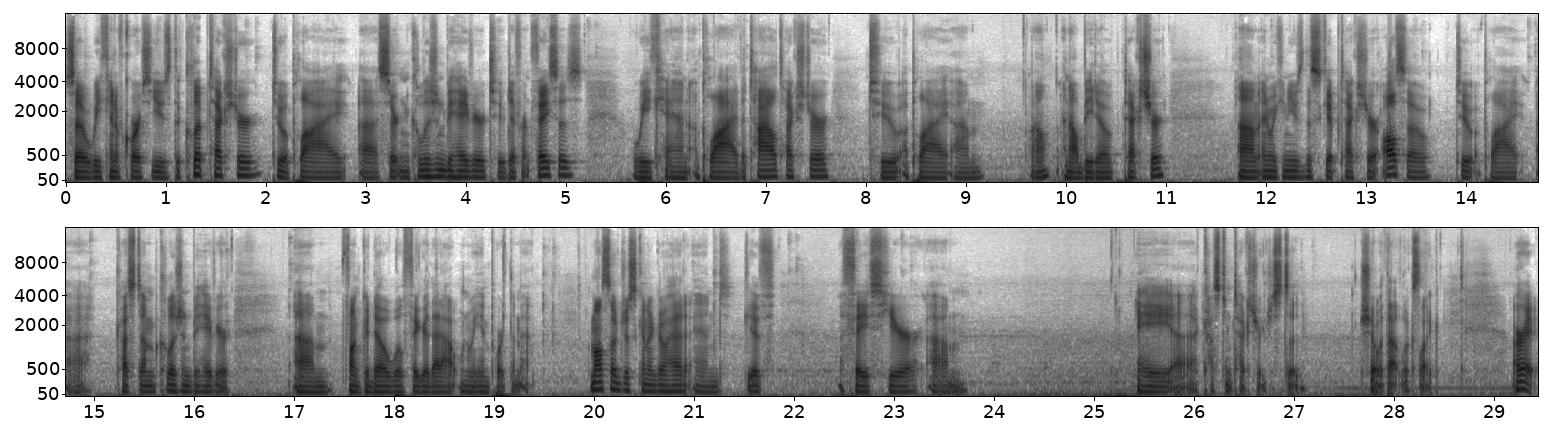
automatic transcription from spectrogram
So we can of course use the clip texture to apply a certain collision behavior to different faces. We can apply the tile texture to apply um, well, an albedo texture. Um, and we can use the skip texture also to apply uh, custom collision behavior. Um, func_godot will figure that out when we import the map. I'm also just going to go ahead and give a face here um, a uh, custom texture just to show what that looks like. All right,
